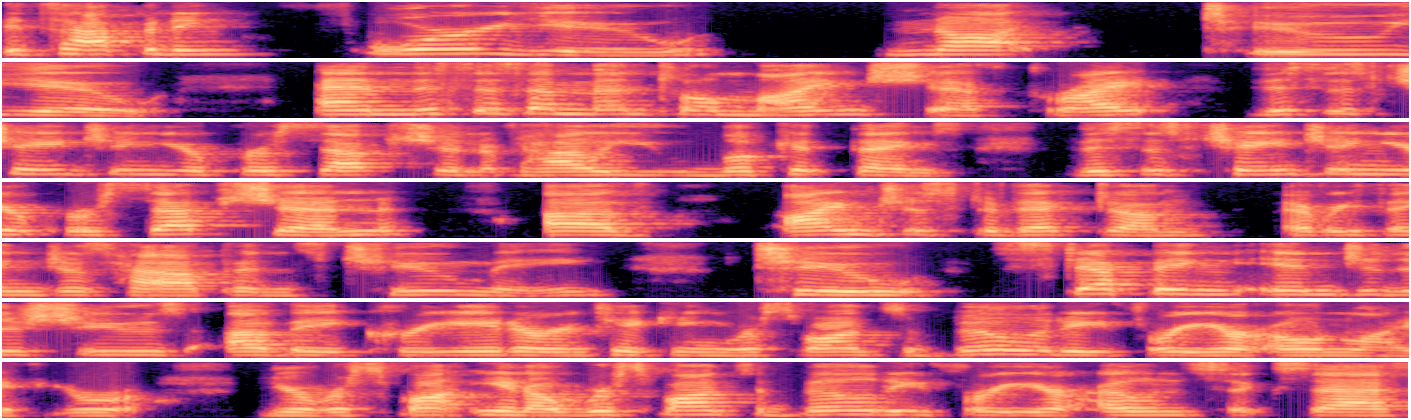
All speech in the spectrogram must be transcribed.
It's happening for you, not to you. And this is a mental mind shift, right? This is changing your perception of how you look at things. This is changing your perception of I'm just a victim, everything just happens to me, to stepping into the shoes of a creator and taking responsibility for your own life, your your response, you know, responsibility for your own success,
